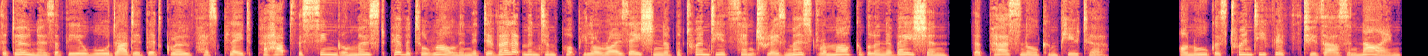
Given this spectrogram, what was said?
The donors of the award added that Grove has played perhaps the single most pivotal role in the development and popularization of the 20th century's most remarkable innovation, the personal computer. On August 25, 2009,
